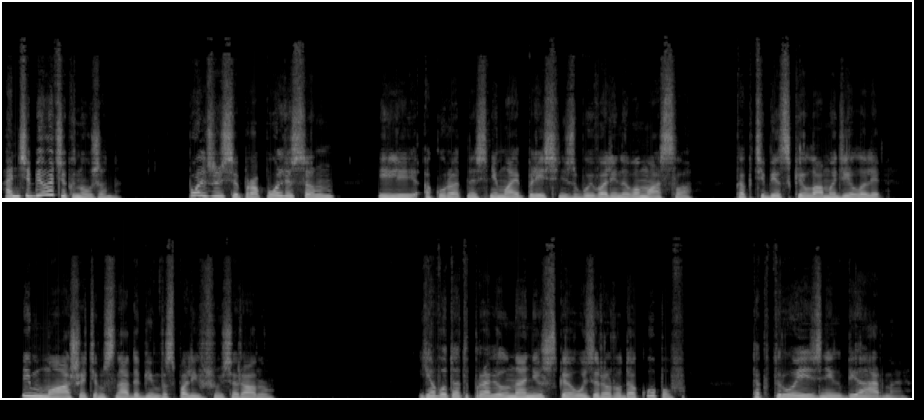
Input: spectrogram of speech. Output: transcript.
Антибиотик нужен. Пользуйся прополисом или аккуратно снимай плесень с буйволиного масла, как тибетские ламы делали, и машь этим снадобьем воспалившуюся рану. Я вот отправил на Онежское озеро рудокопов, так трое из них биарны,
